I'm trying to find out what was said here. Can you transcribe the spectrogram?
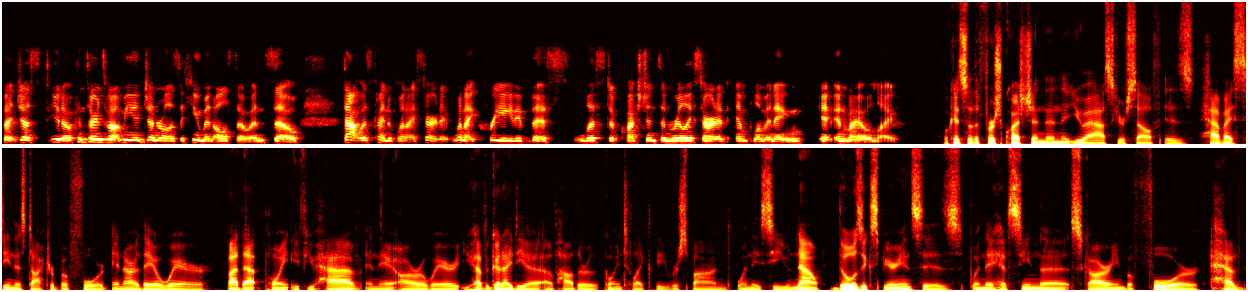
but just, you know, concerns about me in general as a human also. And so that was kind of when I started, when I created this list of questions and really started implementing it in my own life. Okay, so the first question then that you ask yourself is Have I seen this doctor before? And are they aware? By that point, if you have and they are aware, you have a good idea of how they're going to likely respond when they see you. Now, those experiences, when they have seen the scarring before, have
